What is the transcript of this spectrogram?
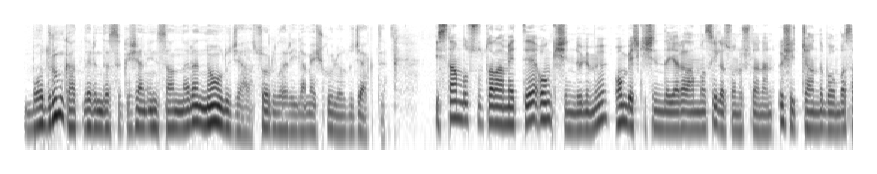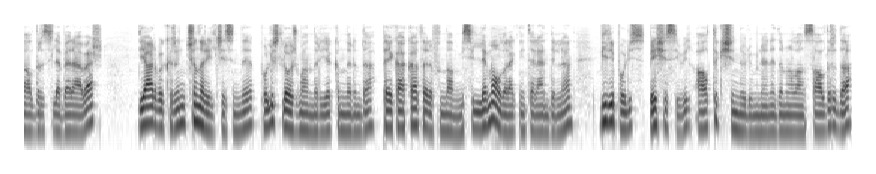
bodrum katlarında sıkışan insanlara ne olacağı sorularıyla meşgul olacaktı. İstanbul Sultanahmet'te 10 kişinin ölümü, 15 kişinin de yaralanmasıyla sonuçlanan IŞİD canlı bomba saldırısıyla beraber Diyarbakır'ın Çınar ilçesinde polis lojmanları yakınlarında PKK tarafından misilleme olarak nitelendirilen biri polis, 5'i sivil, 6 kişinin ölümüne neden olan saldırı da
